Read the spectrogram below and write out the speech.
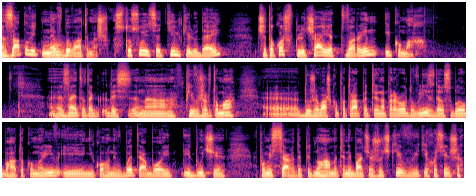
Заповідь не вбиватимеш стосується тільки людей, чи також включає тварин і комах? Е, Знаєте, так десь на півжартома е, дуже важко потрапити на природу в ліс, де особливо багато комарів і нікого не вбити, або й- ідучи по місцях, де під ногами ти не бачиш жучків, якихось інших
